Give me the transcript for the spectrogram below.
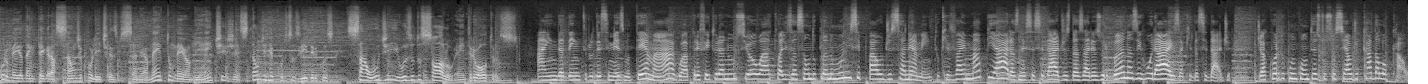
por meio da integração de políticas de saneamento, meio ambiente, gestão de recursos hídricos, saúde e uso do solo, entre outros. Ainda dentro desse mesmo tema, água, a Prefeitura anunciou a atualização do Plano Municipal de Saneamento, que vai mapear as necessidades das áreas urbanas e rurais aqui da cidade, de acordo com o contexto social de cada local.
